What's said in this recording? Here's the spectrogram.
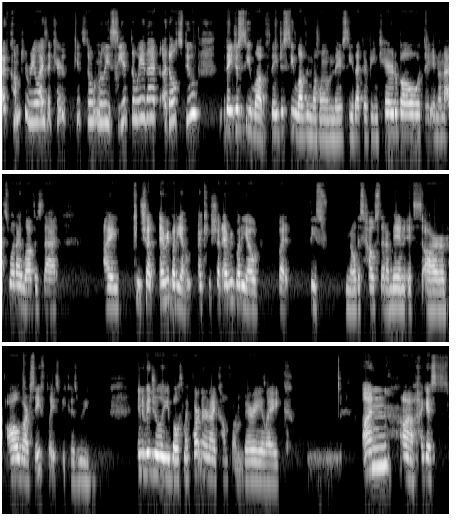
i've come to realize that kids don't really see it the way that adults do they just see love. They just see love in the home. They see that they're being cared about. You know and that's what i love is that i can shut everybody out. I can shut everybody out but these you know this house that i'm in it's our all of our safe place because we individually both my partner and i come from very like un uh, i guess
